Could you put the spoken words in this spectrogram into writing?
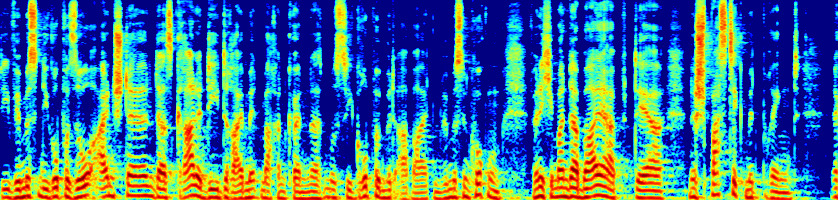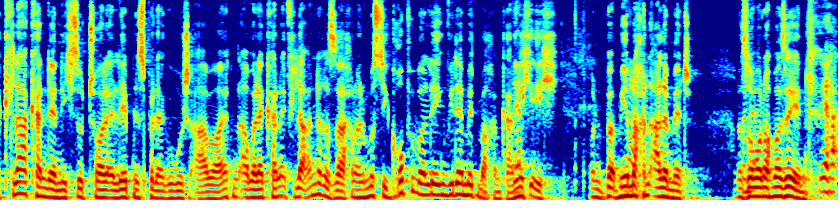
die, wir müssen die Gruppe so einstellen, dass gerade die drei mitmachen können. Da muss die Gruppe mitarbeiten. Wir müssen gucken, wenn ich jemanden dabei habe, der eine Spastik mitbringt, na klar kann der nicht so toll erlebnispädagogisch arbeiten, aber der kann viele andere Sachen. Und dann muss die Gruppe überlegen, wie der mitmachen kann, Ja. nicht ich. Und bei mir machen alle mit. Und das wollen wir noch mal sehen. Ja,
